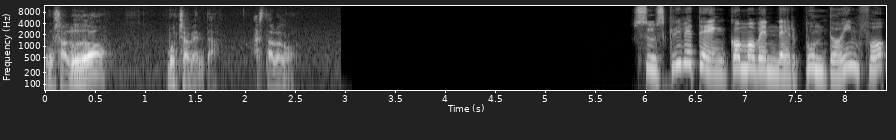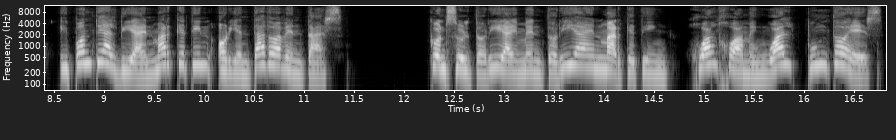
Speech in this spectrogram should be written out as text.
Un saludo, mucha venta. Hasta luego. Suscríbete en comovender.info y ponte al día en marketing orientado a ventas. Consultoría y mentoría en marketing. juanjoamengual.es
